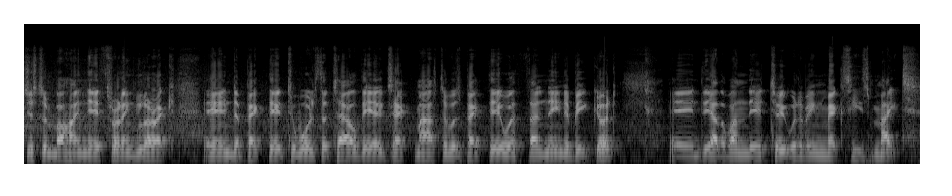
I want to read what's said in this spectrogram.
Just in behind there, Thrilling Lyric and back there towards the tail there. Exact Master was back there with uh, Nina Be Good. And the other one there too would have been Maxie's mate.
